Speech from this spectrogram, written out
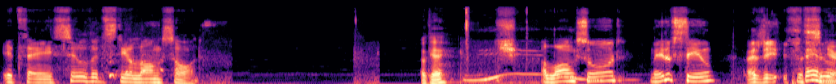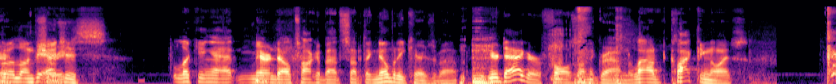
It's a silvered steel longsword. Okay. A long sword made of steel. As you with stand silver here, along the Sherry, edges. Looking at Mirandel talk about something nobody cares about, your dagger falls on the ground, a loud clacking noise.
